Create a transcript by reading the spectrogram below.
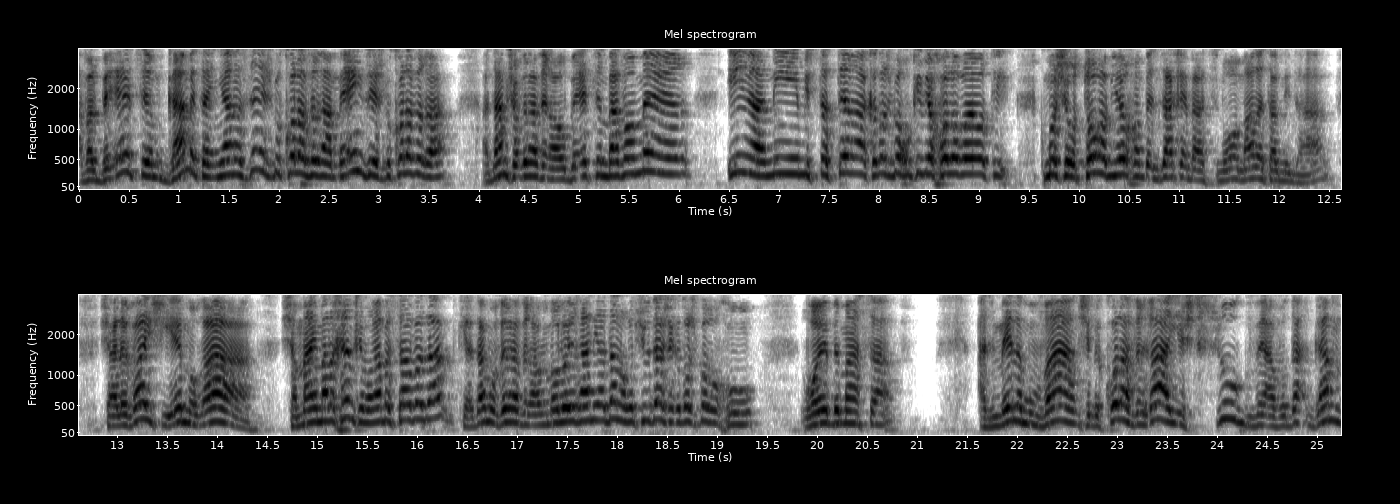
אבל בעצם גם את העניין הזה יש בכל עבירה, מעין זה יש בכל עבירה. אדם שעובר עבירה הוא בעצם בא ואומר, הנה אני מסתתר, הקדוש ברוך הוא כביכול לא רואה אותי. כמו שאותו רבי יוחנן בן זכאי בעצמו אמר לתלמידיו, שהלוואי שיהיה מורה שמיים עליכם כמורה בשר ודם. כי אדם עובר עבירה ואומר לא יראני אדם, למרות שהוא יודע שהקדוש ברוך הוא רואה במעשיו. אז ממילא מובן שבכל עבירה יש סוג ועבודה, גם,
